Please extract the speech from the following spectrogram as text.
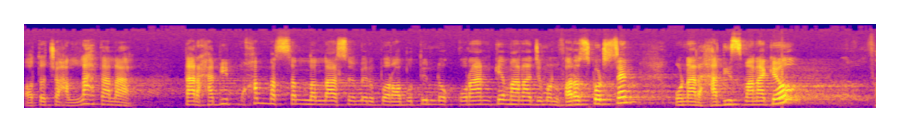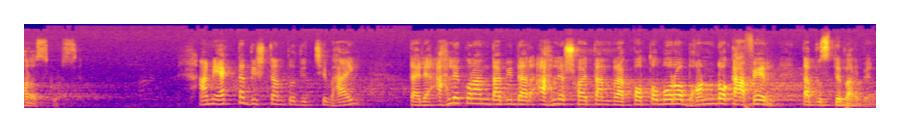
অথচ আল্লাহ তালা তার হাবিব মোহাম্মদ সাল্লাহ আসলামের উপর অবতীর্ণ কোরআনকে মানা যেমন ফরজ করছেন, ওনার হাদিস মানাকেও ফরজ করছেন। আমি একটা দৃষ্টান্ত দিচ্ছি, ভাই, তাইলে আহলে কোরআন দাবিদার, আহলে শয়তানরা কত বড় ভণ্ড কাফের তা বুঝতে পারবেন।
